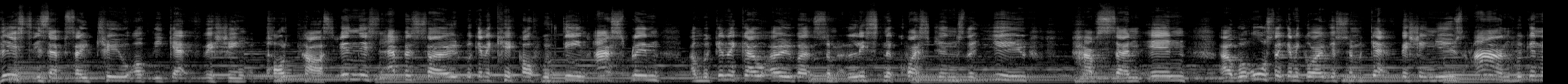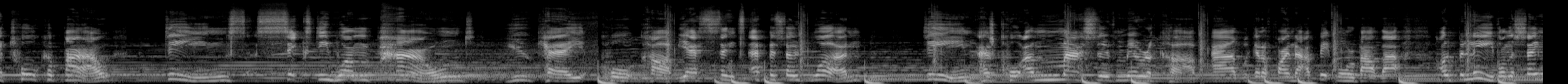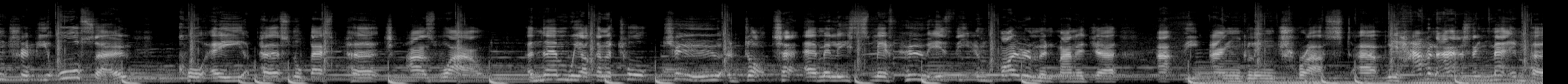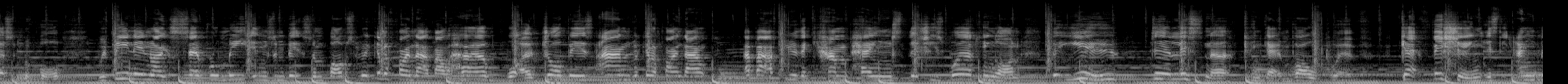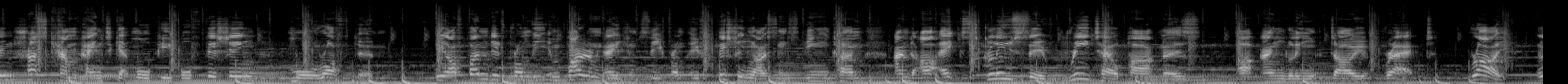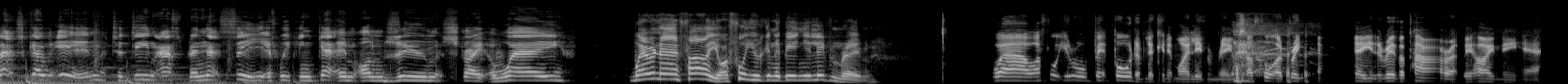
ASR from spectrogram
This is episode two of the Get Fishing podcast. In this episode, we're going to kick off with Dean Asplin and we're going to go over some listener questions that you have sent in. Uh, we're also going to go over some Get Fishing news and we're going to talk about Dean's 61 pound UK caught carp. Yes, since episode one, Dean has caught a massive mirror carp. Uh, we're going to find out a bit more about that. I believe on the same trip he also caught a personal best perch as well. And then we are going to talk to Dr. Emily Smith, who is the environment manager at the Angling Trust. Uh, we haven't actually met in person before. We've been in like several meetings and bits and bobs. We're going to find out about her, what her job is, and we're going to find out about a few of the campaigns that she's working on that you, dear listener, can get involved with. Get Fishing is the Angling Trust campaign to get more people fishing more often. We are funded from the Environment Agency from a fishing license income, and our exclusive retail partners are Angling Direct. Right, let's go in to Dean Asplin. Let's see if we can get him on Zoom straight away. Where on earth are you? I thought you were going to be in your living room. Well, I thought you were all a bit bored of looking at my living room, so I thought I'd bring the River Parrett behind me here.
